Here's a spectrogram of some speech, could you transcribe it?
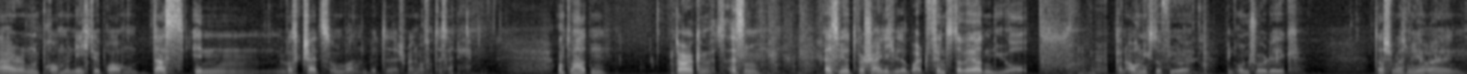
Iron brauchen wir nicht. Wir brauchen das in was Gescheites umwandeln, bitte. Schmeißen wir einfach das eine. Und wir hatten. Da können wir jetzt essen. Es wird wahrscheinlich wieder bald finster werden. Ja. Kann auch nichts dafür. Bin unschuldig. Das schmeißen wir hier rein.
